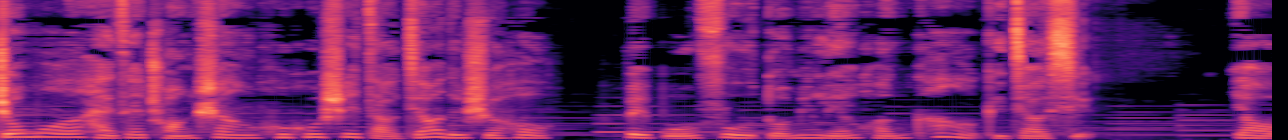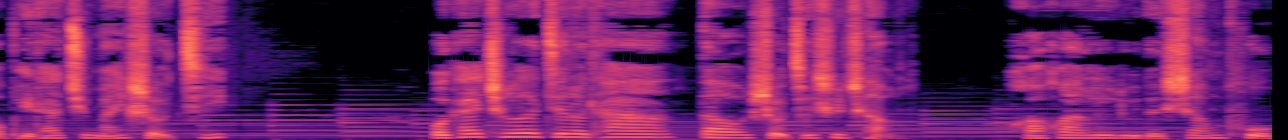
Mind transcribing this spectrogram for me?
周末还在床上呼呼睡早觉的时候，被伯父夺命连环 call 给叫醒，要我陪他去买手机。我开车接了他到手机市场，花花绿绿的商铺，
